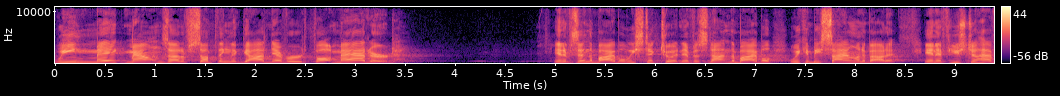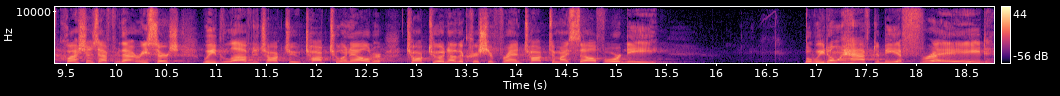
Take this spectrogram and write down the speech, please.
We make mountains out of something that God never thought mattered. And if it's in the Bible, we stick to it. And if it's not in the Bible, we can be silent about it. And if you still have questions after that research, we'd love to talk to you. Talk to an elder, talk to another Christian friend, talk to myself or D. But we don't have to be afraid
